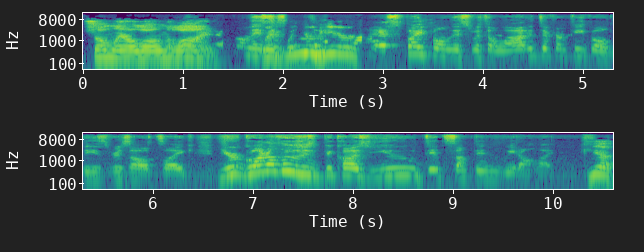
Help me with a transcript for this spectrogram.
somewhere along the line. When, when you hear a lot of spitefulness with a lot of different people. These results, like you're going to lose because you did something we don't like. Yeah,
